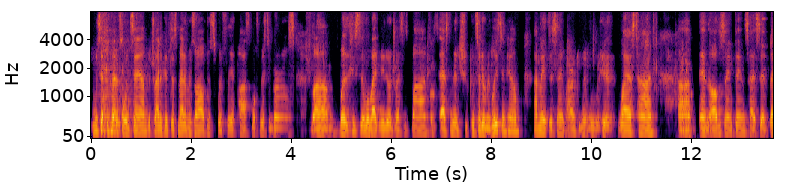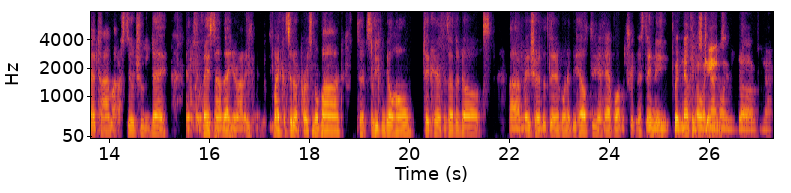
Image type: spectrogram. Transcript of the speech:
we set this matter for exam to try to get this matter resolved as swiftly as possible for Mr. Burrows. Um, but he still would like me to address his bond. He's asking that you consider releasing him. I made the same argument when we were here last time. Uh, and all the same things I said at that time are still true today. And based on that, Your Honor, he might consider a personal bond to, so he can go home, take care of his other dogs. Uh, make sure that they're going to be healthy and have all the treatments they need. but nothing's Oh, and not changed. only the dogs, not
